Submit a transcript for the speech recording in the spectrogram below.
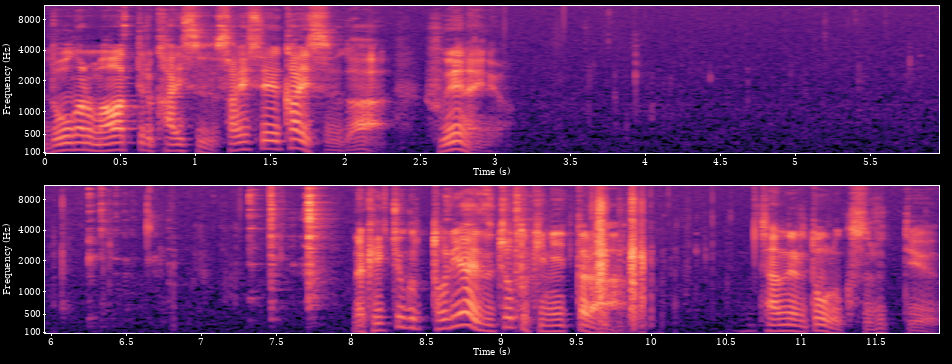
動画の回ってる回数再生回数が増えないのよ。結局とりあえずちょっと気に入ったらチャンネル登録するっていう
